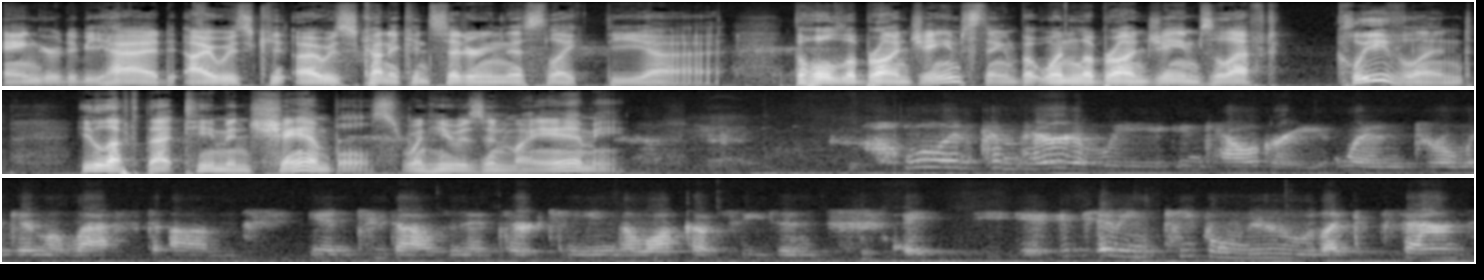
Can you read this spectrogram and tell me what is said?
anger to be had. I was I was kind of considering this like the uh, the whole LeBron James thing, but when LeBron James left Cleveland, he left that team in shambles when he was in Miami. Well, and comparatively in Calgary, when Jarome Iginla left um, in 2013, the lockout season, it, it, I mean, people knew, like fans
